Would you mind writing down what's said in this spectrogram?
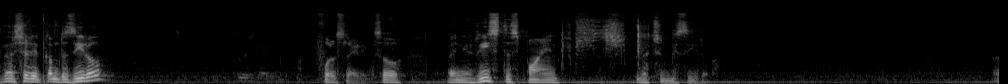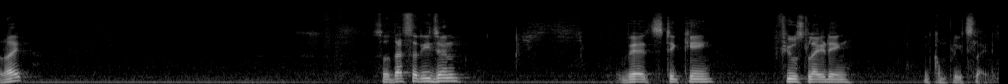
Where should it come to zero? Full sliding. So when you reach this point, that should be zero. Right? So that's the region where it's sticking, few sliding, and complete sliding.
